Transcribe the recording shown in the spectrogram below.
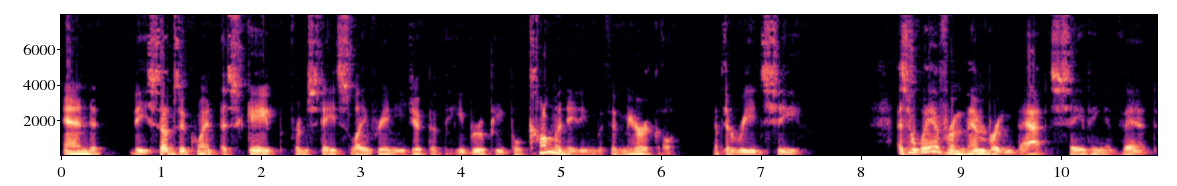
and the subsequent escape from state slavery in Egypt of the Hebrew people, culminating with a miracle at the Reed Sea. As a way of remembering that saving event,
